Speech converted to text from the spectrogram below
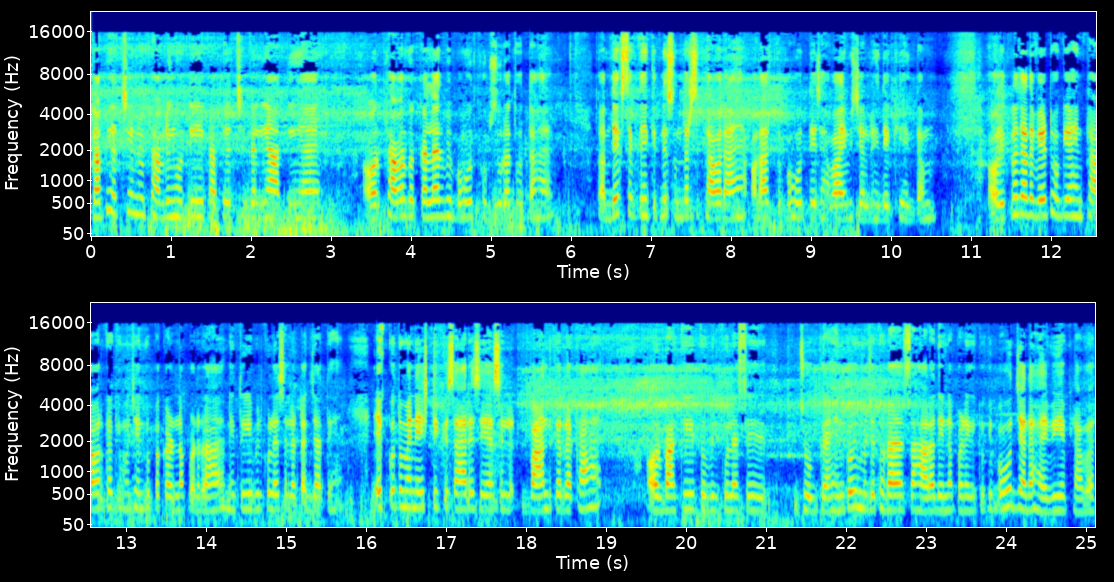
काफ़ी अच्छी इनमें फ्लावरिंग होती है, काफ़ी अच्छी कलियाँ आती हैं और फ्लावर का कलर भी बहुत खूबसूरत होता है। तो आप देख सकते हैं कितने सुंदर से फ्लावर आए हैं और आज तो बहुत तेज़ हवाएँ भी चल रही देखिए एकदम। और इतना ज़्यादा वेट हो गया है इन फ्लावर का कि मुझे इनको पकड़ना पड़ रहा है, नहीं तो ये बिल्कुल ऐसे लटक जाते हैं। एक को तो मैंने स्टिक के सहारे से ऐसे बाँध कर रखा है और बाकी तो बिल्कुल ऐसे झुक गए हैं, इनको भी मुझे थोड़ा सहारा देना पड़ेगा, क्योंकि बहुत ज़्यादा हैवी है फ्लावर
